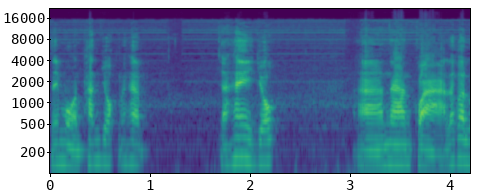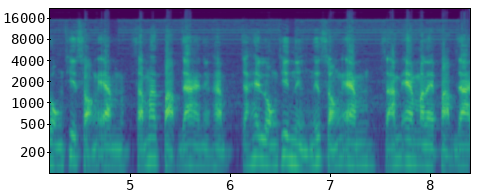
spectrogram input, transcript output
ในโหมดพันยกนะครับ จะให้ยกนานกว่าแล้วก็ลงที่ 2 แอมป์สามารถปรับได้นะครับ จะให้ลงที่ 1 หรือ 2 แอมป์3แอมป์อะไรปรับได้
